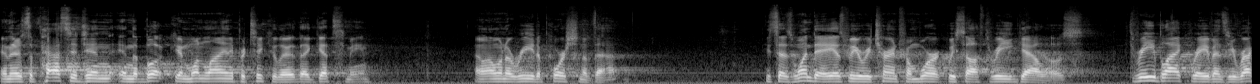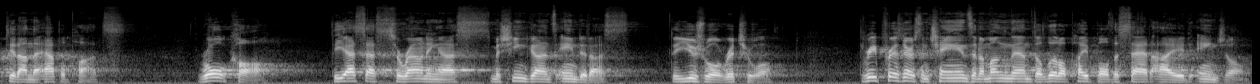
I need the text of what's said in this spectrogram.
And there's a passage in, in the book, in one line in particular, that gets me. I want to read a portion of that. He says, One day, as we returned from work, we saw three gallows, three black ravens erected on the Appelplatz. Roll call, the SS surrounding us, machine guns aimed at us the usual ritual. Three prisoners in chains, and among them the little Pipel, the sad eyed angel.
